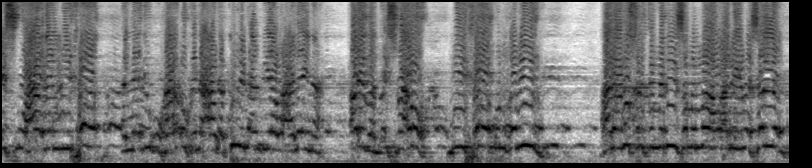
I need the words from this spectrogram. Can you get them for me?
اسم هذا الميثاق الذي أغنى على كل الأنبياء وعلينا أيضا اسمعوه ميثاق غليظ. على نصرة النبي صلى الله عليه وسلم.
